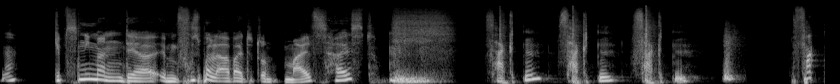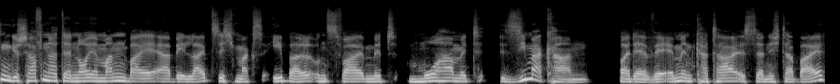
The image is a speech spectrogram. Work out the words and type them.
Ne? Gibt es niemanden, der im Fußball arbeitet und Malz heißt? Fakten, Fakten, Fakten. Fakten geschaffen hat der neue Mann bei RB Leipzig, Max Eberl, und zwar mit Mohamed Simakan. Bei der WM in Katar ist er nicht dabei.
